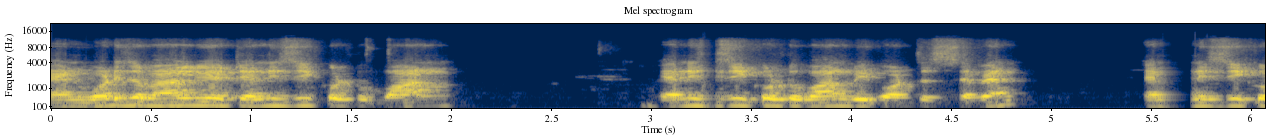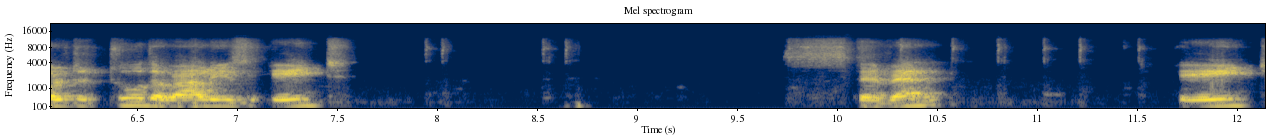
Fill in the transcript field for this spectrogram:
And what is the value at n is equal to 1? n is equal to 1, we got the 7. n is equal to 2, the value is 8. 7, 8.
